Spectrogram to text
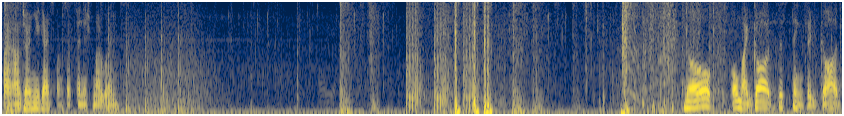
Fine, I'll join you guys once I finish my wins. No! Oh my god, this thing's a god.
